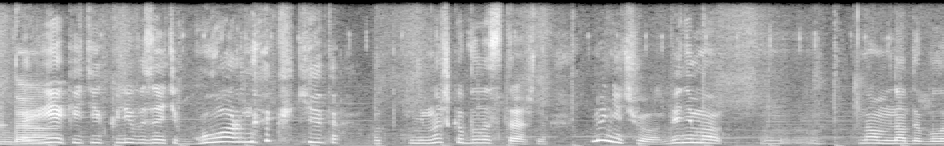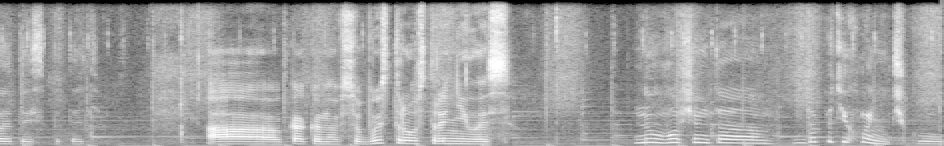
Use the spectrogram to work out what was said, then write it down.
Да. Реки текли, вы знаете, горные какие-то. Вот немножко было страшно. Ну ничего, видимо, нам надо было это испытать. А как оно все быстро устранилось? Ну, в общем-то, да потихонечку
